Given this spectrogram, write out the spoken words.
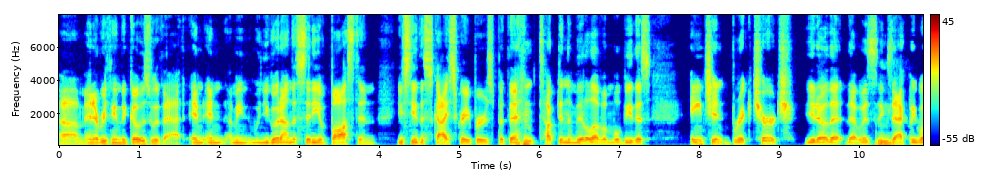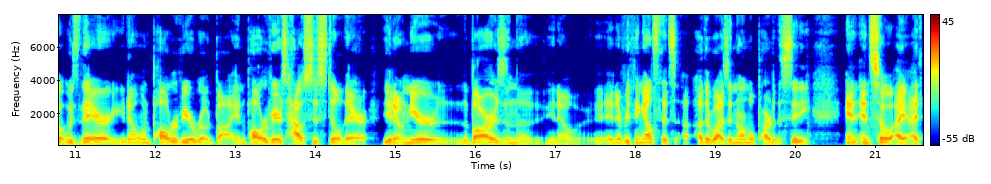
Um, and everything that goes with that, and and I mean, when you go down the city of Boston, you see the skyscrapers, but then tucked in the middle of them will be this ancient brick church, you know, that, that was exactly what was there, you know, when Paul Revere rode by. And Paul Revere's house is still there, you know, near the bars and the, you know, and everything else that's otherwise a normal part of the city. And and so I, I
